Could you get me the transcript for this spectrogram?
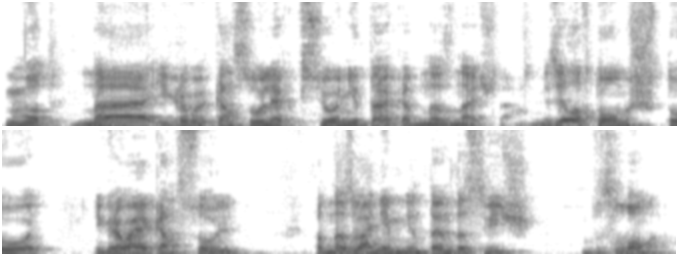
вот, на игровых консолях все не так однозначно. Дело в том, что игровая консоль под названием Nintendo Switch взломана.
